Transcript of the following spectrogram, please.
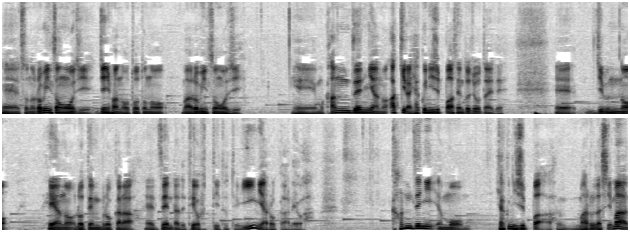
えーそのロビンソン王子、ジェニファーの弟の、まあ、ロビンソン王子、えーもう完全にあの、アキラ120%状態で、えー自分の部屋の露天風呂から、え全裸で手を振っていたという、いいんやろうか、あれは。完全にもう120%丸だし、まあ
